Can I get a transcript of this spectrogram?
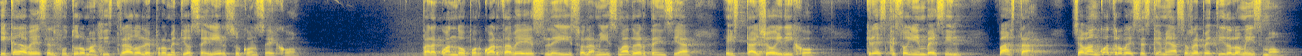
y cada vez el futuro magistrado le prometió seguir su consejo. Para cuando por cuarta vez le hizo la misma advertencia, estalló y dijo, ¿crees que soy imbécil? Basta, ya van cuatro veces que me has repetido lo mismo.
